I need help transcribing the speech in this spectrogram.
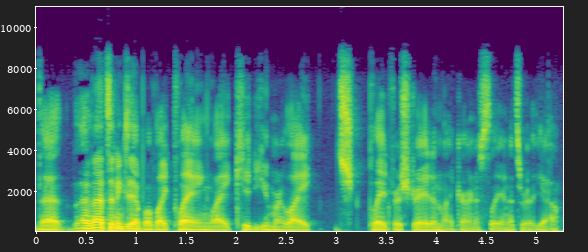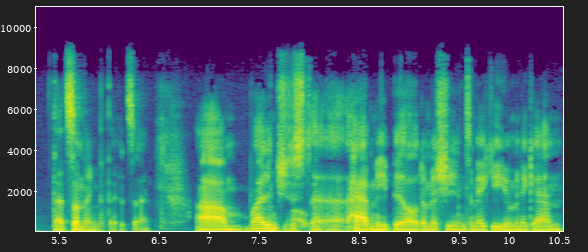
that that's an example of like playing like kid humor, like played for straight and like earnestly, and it's really yeah, that's something that they would say. Um, why didn't you just uh, have me build a machine to make you human again?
